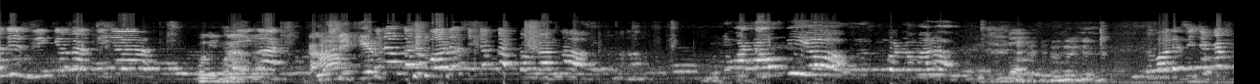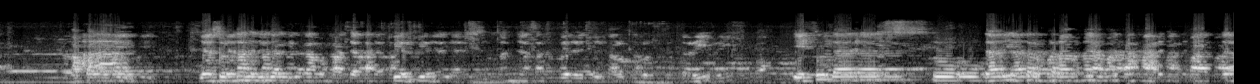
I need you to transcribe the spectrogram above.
tadi zikir artinya Mengingat. mengingat. Kalau zikir Ini enggak ada bodoh sih cakap dong karena. Cuma tahu dia, bodoh malah. Coba ada sih cakap. Apalagi ya sunnah juga kita membaca takbir ya. Sunnahnya takbir itu kalau menurut Fitri itu dari su- dari terbenamnya matahari pada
